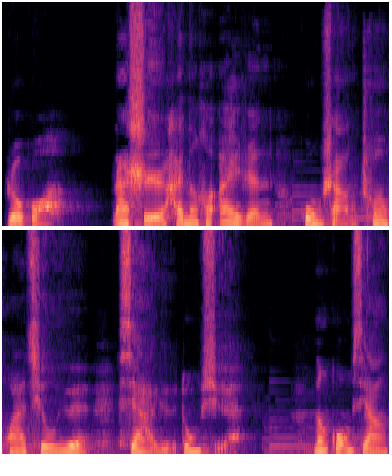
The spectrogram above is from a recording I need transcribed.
如果那时还能和爱人共赏春花秋月、夏雨冬雪，能共享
